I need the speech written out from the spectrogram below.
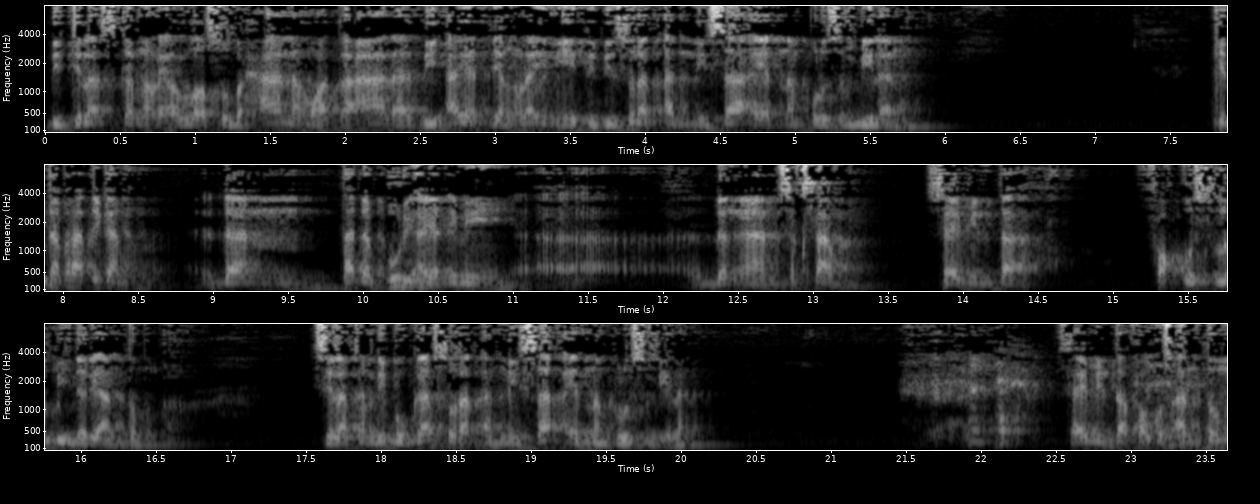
dijelaskan oleh Allah Subhanahu wa taala di ayat yang lain yaitu di surat An-Nisa ayat 69. Kita perhatikan dan tadaburi ayat ini uh, dengan seksama. Saya minta fokus lebih dari antum. Silakan dibuka surat An-Nisa ayat 69. Saya minta fokus antum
